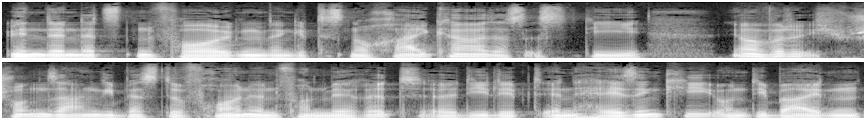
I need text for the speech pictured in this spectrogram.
in den letzten Folgen. Dann gibt es noch Reika, das ist die, ja, würde ich schon sagen, die beste Freundin von Merit. Äh, die lebt in Helsinki und die beiden,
